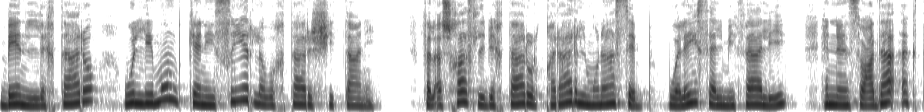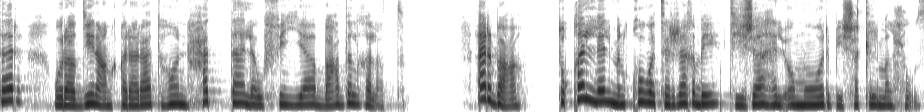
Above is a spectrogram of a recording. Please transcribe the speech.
بين اللي اختاره واللي ممكن يصير لو اختار الشيء الثاني. فالأشخاص اللي بيختاروا القرار المناسب وليس المثالي هن سعداء أكثر وراضين عن قراراتهم حتى لو فيها بعض الغلط. أربعة تقلل من قوة الرغبة تجاه الأمور بشكل ملحوظ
